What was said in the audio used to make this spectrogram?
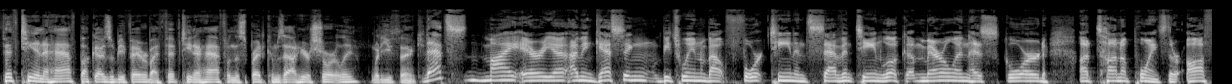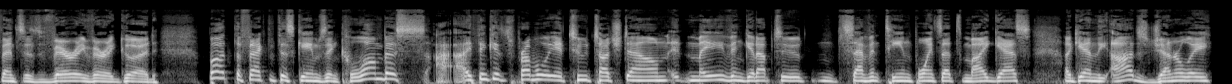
15 and a half. Buckeyes will be favored by 15 and a half when the spread comes out here shortly. What do you think? That's my area. I mean, guessing between about 14 and 17. Look, uh, Maryland has scored a ton of points. Their offense is very, very good. But the fact that this game's in Columbus, I I think it's probably a two touchdown. It may even get up to 17 points. That's my guess. Again, the odds generally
